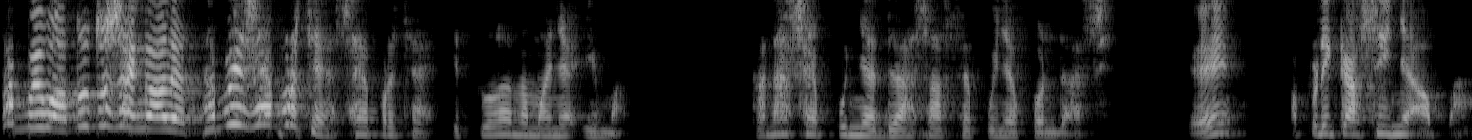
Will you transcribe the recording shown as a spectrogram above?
Tapi waktu itu saya nggak lihat, tapi saya percaya, saya percaya. Itulah namanya iman. Karena saya punya dasar, saya punya fondasi. Oke, aplikasinya apa?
